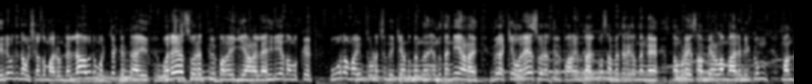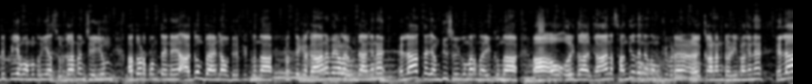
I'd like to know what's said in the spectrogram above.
നിരവധി നൌഷാദുമാരുണ്ട്. എല്ലാവരും ഒറ്റക്കെട്ടായി ഒരേ സ്വരത്തിൽ പറയുകയാണ് ലഹരിയെ നമുക്ക് പൂർണമായും തുടച്ചു നീക്കേണ്ടതെന്ന് എന്ന് തന്നെയാണ് ഇവരൊക്കെ ഒരേ സ്വരത്തിൽ പറയുന്നത്. അല്പസമയത്തിനകം തന്നെ നമ്മുടെ ഈ സമ്മേളനം ആരംഭിക്കും. മന്ത്രി പി എം മുഹമ്മദ് റിയാസ് ഉദ്ഘാടനം ചെയ്യും. അതോടൊപ്പം തന്നെ അകം ബാൻഡ് അവതരിപ്പിക്കുന്ന പ്രത്യേക ഗാനമേളയുണ്ട്. അങ്ങനെ എല്ലാ എം ജി ശ്രീകുമാർ നയിക്കുന്ന ഒരു ഗാന സന്ധ്യ തന്നെ നമുക്കിവിടെ കാണാൻ കഴിയും. അങ്ങനെ എല്ലാ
